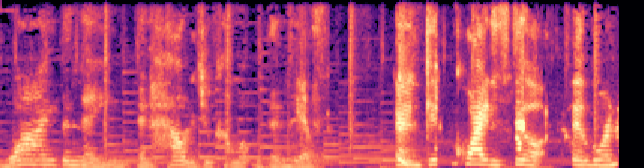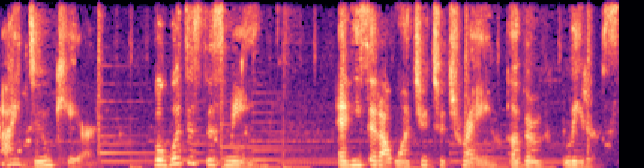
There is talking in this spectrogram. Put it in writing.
Why the name and how did you come up with that name? Yes. And getting quiet and still, I said, Lord, I do care. But what does this mean? And he said, I want you to train other leaders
